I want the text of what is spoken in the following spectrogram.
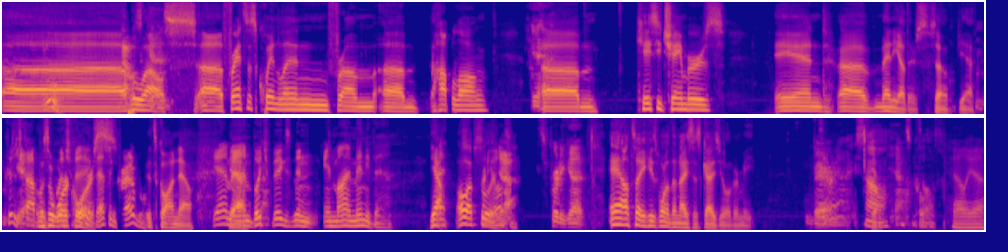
Uh, that who good. else? Uh, Frances Quinlan from um, Hop Along, Yeah. um, Kasey Chambers, and uh, many others. So yeah, Could've Yeah. stopped It was a Butch Vig. workhorse. That's incredible. it's gone now. Yeah, man. Butch Vig's been in my minivan. Yeah. That's oh, absolutely. pretty yeah, it's pretty good. And I'll tell you, he's one of the nicest guys you'll ever meet. Very nice. Oh, yeah. that's cool. Hell yeah.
